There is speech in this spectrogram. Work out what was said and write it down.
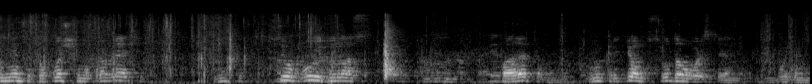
Документы по почте направляйте. Все будет у нас Поэтому мы придем с удовольствием, будем,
